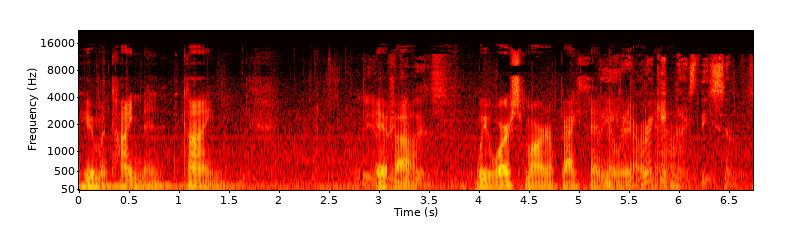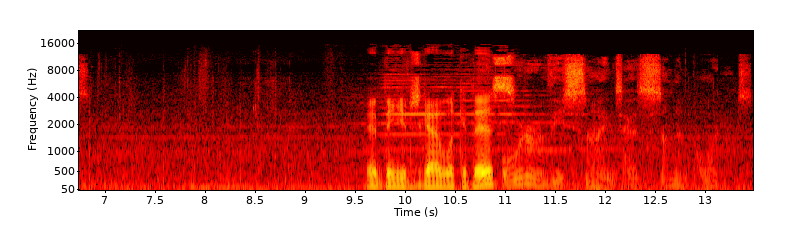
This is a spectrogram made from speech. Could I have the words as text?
Human kindness, kind. What do you If, uh. We were smarter back then than we I are now. these symbols. And then you just gotta look at this. The this. order of these signs has some importance.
